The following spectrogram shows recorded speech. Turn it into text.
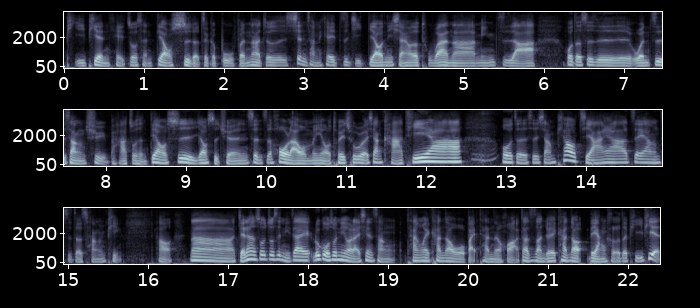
皮片可以做成吊饰的这个部分，那就是现场你可以自己雕你想要的图案啊、名字啊，或者是文字上去，把它做成吊饰、钥匙圈，甚至后来我们有推出了像卡贴啊，或者是像票夹呀这样子的产品。好，那简单的说，就是你在如果说你有来现场摊位看到我摆摊的话，大致上就会看到两盒的皮片，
